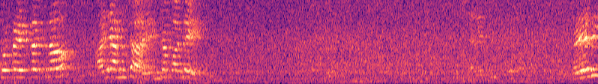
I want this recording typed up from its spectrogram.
करायचा आहे चार बोटं एकत्र आणि अंगठा यांच्यामध्ये. व्हेरी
